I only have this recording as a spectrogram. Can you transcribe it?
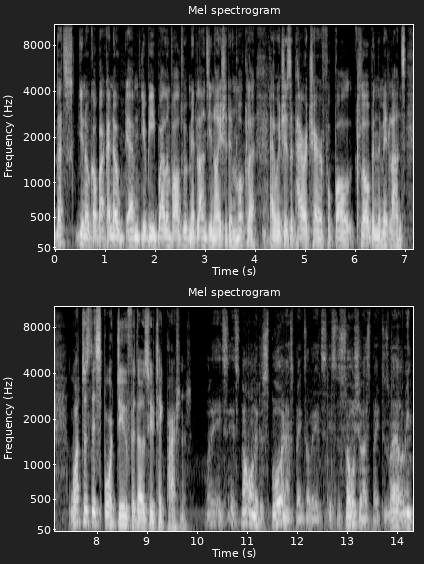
let's you know go back. I know um, you'll be well involved with Midlands United in Mucklagh, uh, which is a power chair football club in the Midlands. What does this sport do for those who take part in it? Well, it's it's not only the sporting aspect of it; it's it's the social aspect as well. I mean,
